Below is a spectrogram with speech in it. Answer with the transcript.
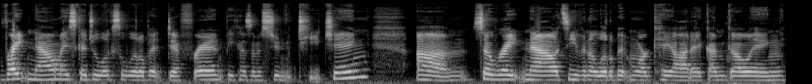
right now, my schedule looks a little bit different because I'm a student teaching. Um, so right now, it's even a little bit more chaotic. I'm going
